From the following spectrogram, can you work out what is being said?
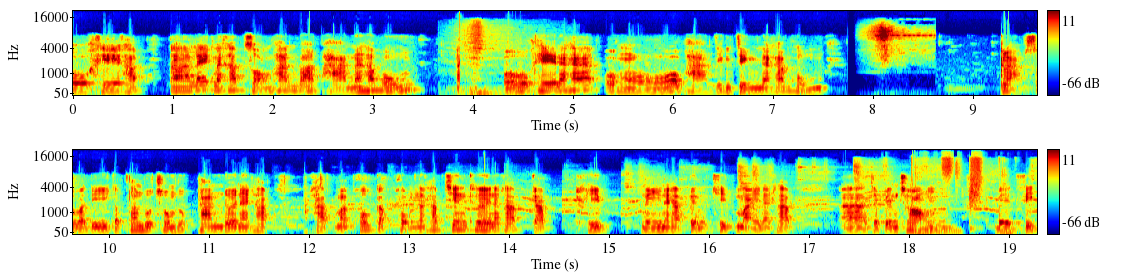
โอเคครับ ตาแรกนะครับ2,000บาทผ่านนะครับผม โอเคนะฮะ โอ้โห ผ่านจริง ๆ นะครับผม กราบสวัสดีกับท่านผู้ชมทุกท่านด้วยนะครับ ครับ มาพบกับผมนะครับ เช่นเคยนะครับ กับคลิปนี้นะครับ เป็นคลิปใหม่นะครับ อ่า จะเป็นช่องเบสฟิก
